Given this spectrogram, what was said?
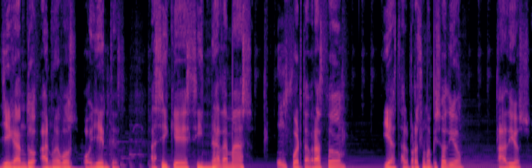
llegando a nuevos oyentes. Así que sin nada más, un fuerte abrazo y hasta el próximo episodio. Adiós.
